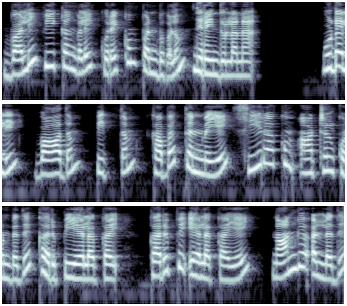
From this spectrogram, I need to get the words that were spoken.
வலி வீக்கங்களை குறைக்கும் பண்புகளும் நிறைந்துள்ளன. உடலில் வாதம் பித்தம் கபத்தன்மையை சீராக்கும் ஆற்றல் கொண்டது கருப்பு ஏலக்காய். கருப்பு ஏலக்காயை நான்கு அல்லது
